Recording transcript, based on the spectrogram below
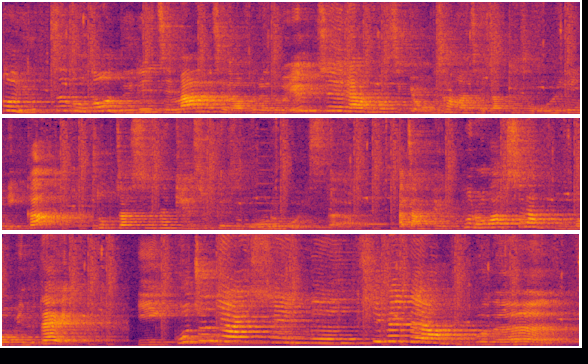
또 유튜브도 느리지만 제가 그래도 일주일에 한 번씩 영상을 제작해서 올리니까 구독자 수는 계속 계속 오르고 있어요. 가장 100% 확실한 방법인데 이 꾸준히 할 수 있는 팁에 대한 부분은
